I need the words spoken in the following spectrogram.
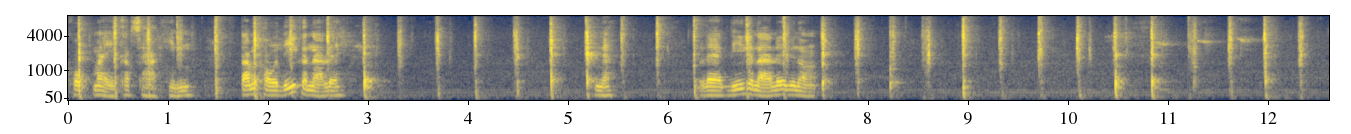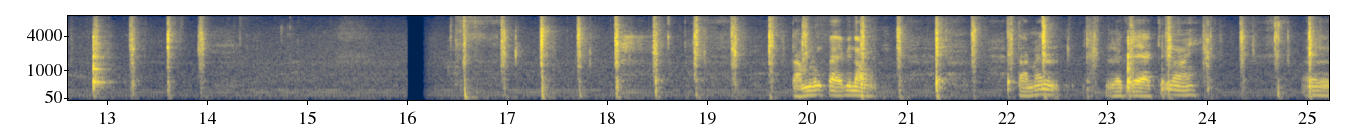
โคกใหม่กับสากหินตำเข้าดีขนาดเลยนะแหลกดีขนาดเลยพี่น้อง ตำลงไปพี่น้องตำให้แหลกๆจักหน่อย เออ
